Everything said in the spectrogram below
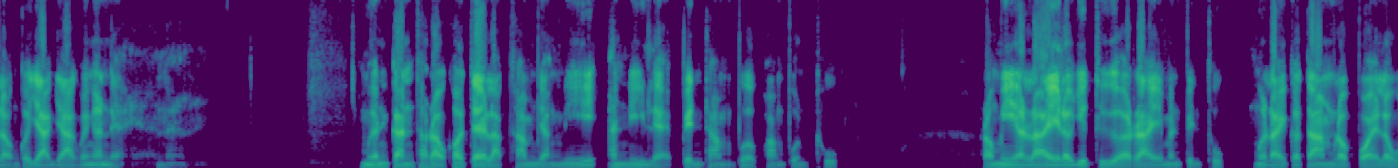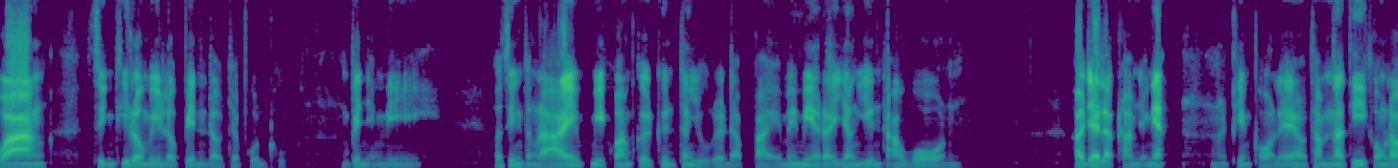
หรอกก็อยากอยากไปงั้นแหละนะเหมือนกันถ้าเราเข้าใจหลักธรรมอย่างนี้ อันนี้แหละเป็นธรรมเพื่อความพ้นทุกข์เรามีอะไรเรายึดถืออะไรมันเป็นทุกข์เมื่อไรก็ตามเราปล่อยระวาง สิ่งที่เรามีเราเป็นเราจะพ้นทุกข์เป็นอย่างนี้ เพราะสิ่งทั้งหลายมีความเกิดขึ้นตั้งอยู่ระดับไป ไม่มีอะไรยั่งยืนถาวร เข้าใจหลักธรรมอย่างเนี้ย มันเพียงพอแล้วทำหน้าที่ของเรา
